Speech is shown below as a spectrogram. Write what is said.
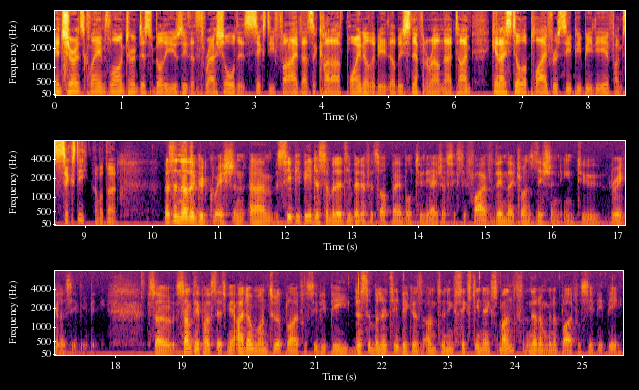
Insurance claims, long-term disability. Usually, the threshold is 65. That's a cutoff point. They'll be they'll be sniffing around that time. Can I still apply for CPPD if I'm 60? How about that? That's another good question. Um, CPP disability benefits are payable to the age of 65, then they transition into regular CPP. So some people have said to me, I don't want to apply for CPP disability because I'm turning 60 next month and then I'm going to apply for CPP.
